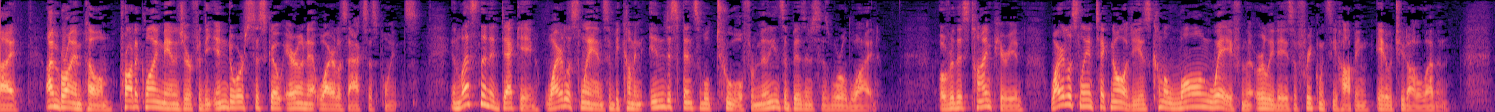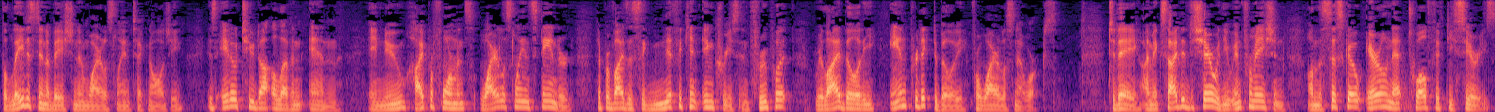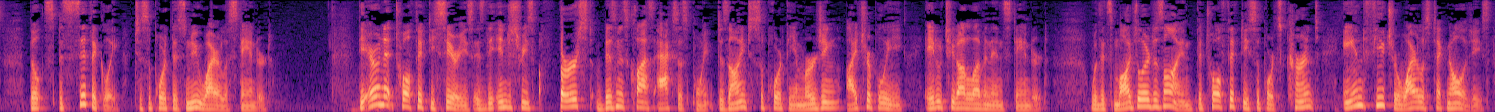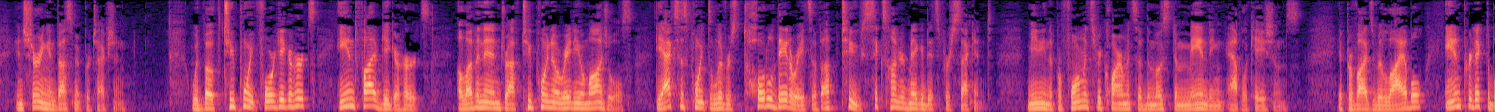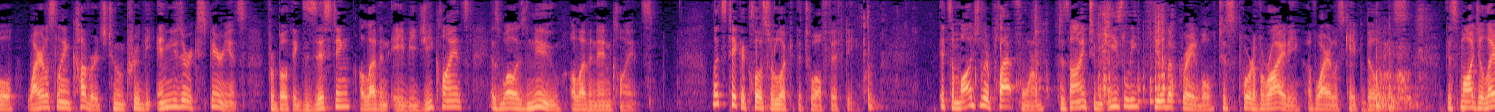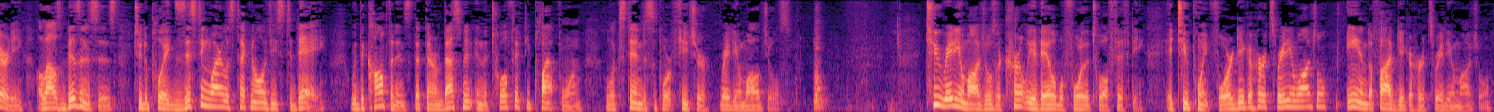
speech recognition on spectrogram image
Hi, I'm Brian Pelham, Product Line Manager for the indoor Cisco Aironet wireless access points. In less than a decade, wireless LANs have become an indispensable tool for millions of businesses worldwide. Over this time period, wireless LAN technology has come a long way from the early days of frequency hopping 802.11. The latest innovation in wireless LAN technology is 802.11n, a new high-performance wireless LAN standard that provides a significant increase in throughput, reliability, and predictability for wireless networks. Today, I'm excited to share with you information on the Cisco Aironet 1250 series, built specifically to support this new wireless standard. The Aironet 1250 series is the industry's first business class access point designed to support the emerging IEEE 802.11n standard. With its modular design, the 1250 supports current and future wireless technologies, ensuring investment protection. With both 2.4 GHz and 5 GHz 11N Draft 2.0 radio modules, the access point delivers total data rates of up to 600 megabits per second, meeting the performance requirements of the most demanding applications. It provides reliable and predictable wireless LAN coverage to improve the end user experience for both existing 11ABG clients as well as new 11N clients. Let's take a closer look at the 1250. It's a modular platform designed to be easily field upgradable to support a variety of wireless capabilities. This modularity allows businesses to deploy existing wireless technologies today with the confidence that their investment in the 1250 platform will extend to support future radio modules. Two radio modules are currently available for the 1250, a 2.4 gigahertz radio module and a 5 gigahertz radio module.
